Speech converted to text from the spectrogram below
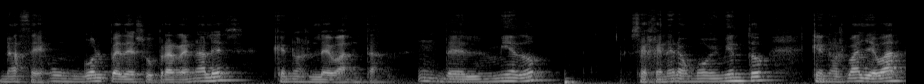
nace un golpe de suprarrenales que nos levanta. Del miedo se genera un movimiento que nos va a llevar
